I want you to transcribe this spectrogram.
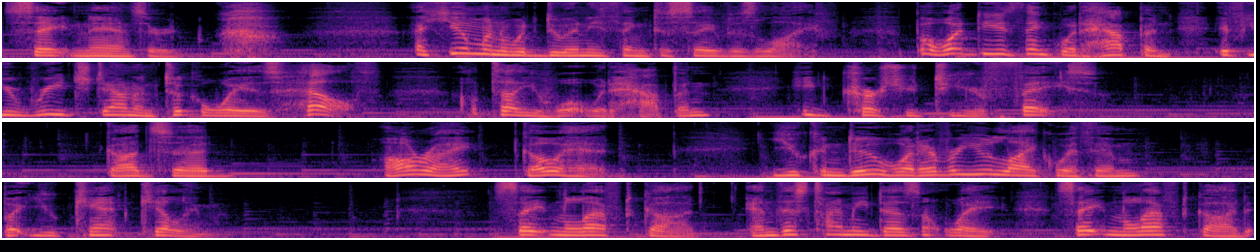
Satan answered, A human would do anything to save his life. But what do you think would happen if you reached down and took away his health? I'll tell you what would happen he'd curse you to your face. God said, All right, go ahead. You can do whatever you like with him, but you can't kill him. Satan left God, and this time he doesn't wait. Satan left God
